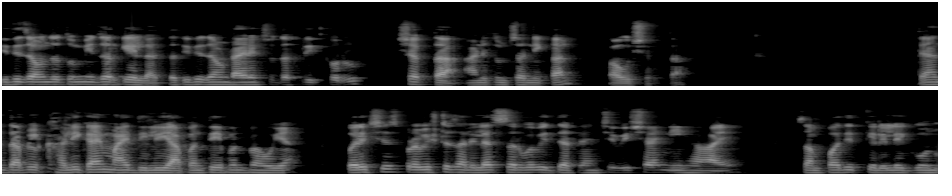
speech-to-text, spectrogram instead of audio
तिथे जाऊन जर तुम्ही जर केलात तर तिथे जाऊन डायरेक्ट सुद्धा क्लिक करू शकता आणि तुमचा निकाल पाहू शकता. त्यानंतर आपल्याला खाली काय माहिती दिली आपण ते पण पाहूया. परीक्षेस प्रविष्ट झालेल्या सर्व विद्यार्थ्यांचे विषय निहाय संपादित केलेले गुण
